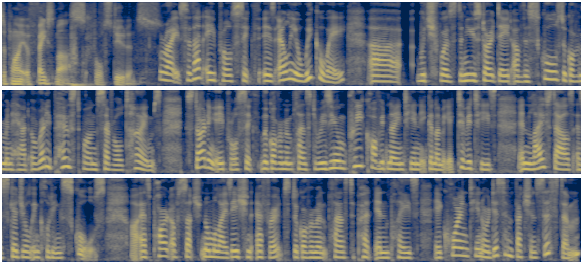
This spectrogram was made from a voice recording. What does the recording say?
supply of face masks for students. Right. So that April 6th is only a week away. Uh, which was the new start date of the schools the government had already postponed several times. Starting April 6th, the government plans to resume pre COVID 19 economic activities and lifestyles as scheduled, including schools. Uh, as part of such normalization efforts, the government plans to put in place a quarantine or disinfection system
